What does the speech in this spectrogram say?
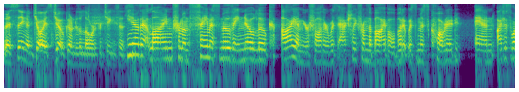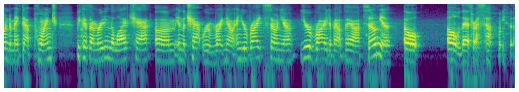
let's sing a joyous joke unto the Lord for Jesus. You know that line from a famous movie, No Luke, I Am Your Father, was actually from the Bible, but it was misquoted And I just wanted to make that point because I'm reading the live chat um, in the chat room right now. And you're right, Sonia. You're right about that. Sonia? Oh, oh, that's right, Sonia.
